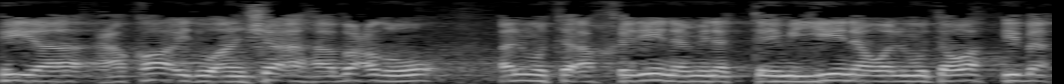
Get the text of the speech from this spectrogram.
هي عقائد أنشأها بعض المتأخرين من التيميين والمتوهبة.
